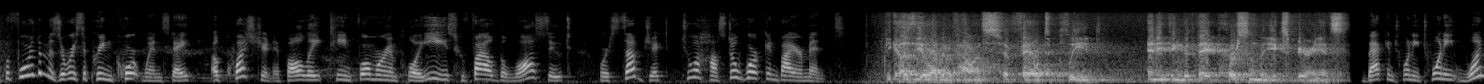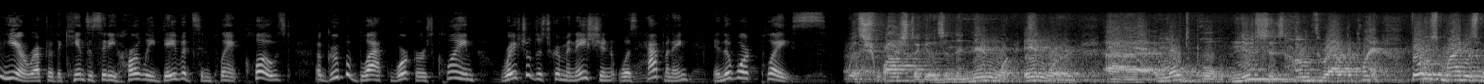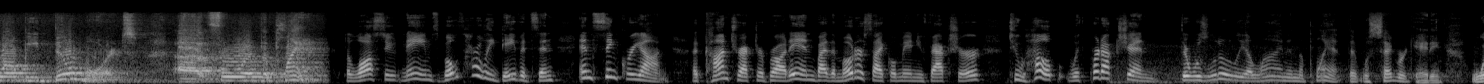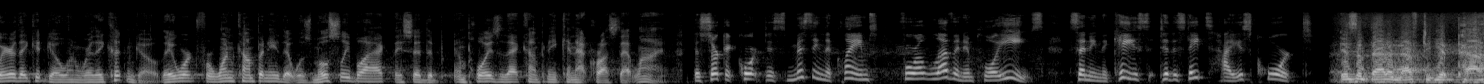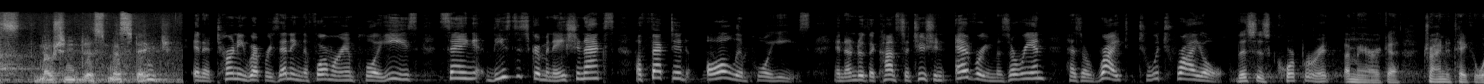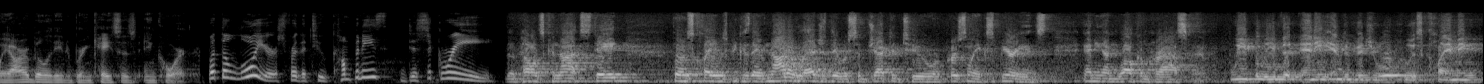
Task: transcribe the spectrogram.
Before the Missouri Supreme Court Wednesday, a question if all 18 former employees who filed the lawsuit were subject to a hostile work environment. Because the 11 appellants have failed to plead anything that they personally experienced. Back in 2020, one year after the Kansas City Harley Davidson plant closed, a group of black workers claim racial discrimination was happening in the workplace with swastikas and the N-word, uh, multiple nooses hung throughout the plant. Those might as well be billboards uh, for the plant. The lawsuit names both Harley Davidson and Syncreon, a contractor brought in by the motorcycle manufacturer to help with production. There was literally a line in the plant that was segregating where they could go and where they couldn't go. They worked for one company that was mostly black. They said the employees of that company cannot cross that line. The circuit court dismissing the claims for 11 employees, sending the case to the state's highest court. Isn't that enough to get past the motion to dismiss stage? An attorney representing the former employees saying these discrimination acts affected all employees. And under the Constitution, every Missourian has a right to a trial. This is corporate America trying to take away our ability to bring cases in court. But the lawyers for the two companies disagree. The appellants cannot state those claims because they have not alleged they were subjected to or personally experienced any unwelcome harassment. We believe that any individual who is claiming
